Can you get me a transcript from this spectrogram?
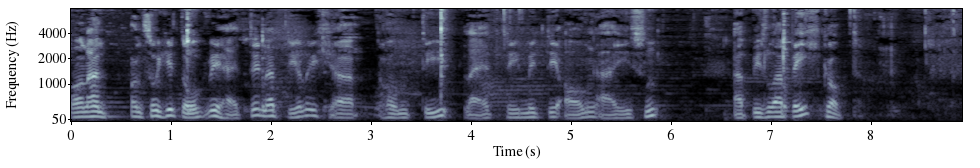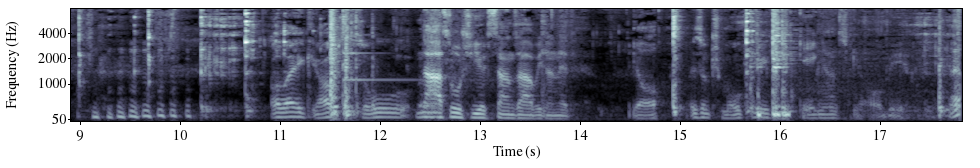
und an, an solche Tagen wie heute natürlich äh, haben die Leute, die mit den Augen auch essen, ein bisschen ein Pech gehabt. Aber ich glaube, so Na, so schier sind sie auch wieder nicht. ja, also geschmacklich gegen uns, glaube ich. Ne?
